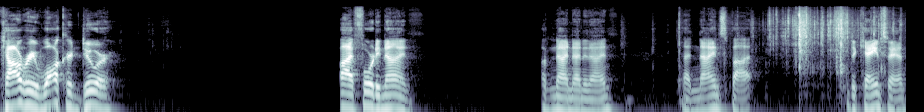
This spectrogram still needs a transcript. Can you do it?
Calgary, Walker Duehr. 549 of 999. That nine spot. The Canes fan.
